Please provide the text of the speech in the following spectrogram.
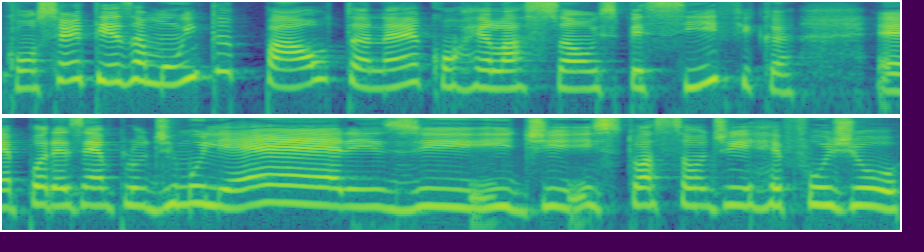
com certeza muita pauta, né, com relação específica, é, por exemplo, de mulheres e, e de situação de refúgio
